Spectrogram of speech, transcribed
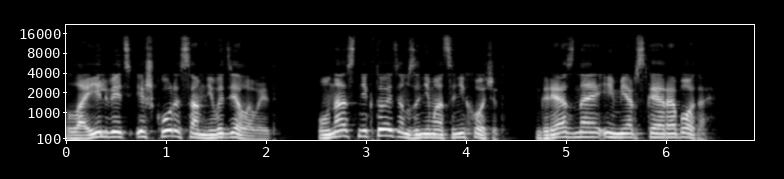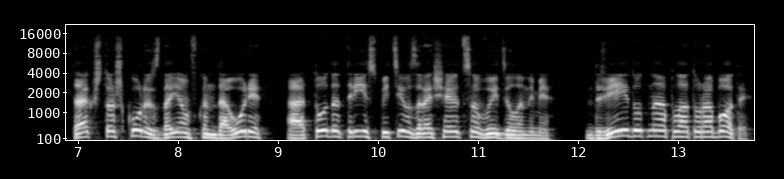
Лаиль ведь и шкуры сам не выделывает. У нас никто этим заниматься не хочет. Грязная и мерзкая работа. Так что шкуры сдаем в Кандауре, а оттуда три из пяти возвращаются выделанными. Две идут на оплату работы.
